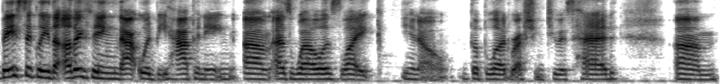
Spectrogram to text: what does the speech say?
basically, the other thing that would be happening, um, as well as like, you know, the blood rushing to his head, um,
